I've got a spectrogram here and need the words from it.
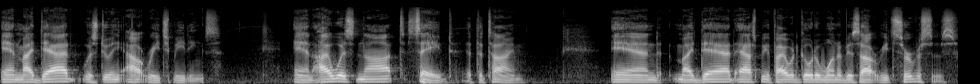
and my dad was doing outreach meetings, and I was not saved at the time. And my dad asked me if I would go to one of his outreach services.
